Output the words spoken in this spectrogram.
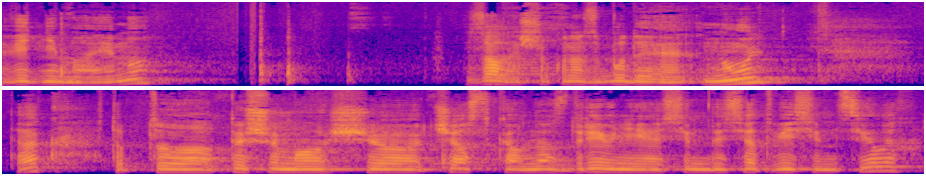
Віднімаємо. Залишок у нас буде 0. Так, тобто пишемо, що частка у нас дорівнює 78 цілих.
